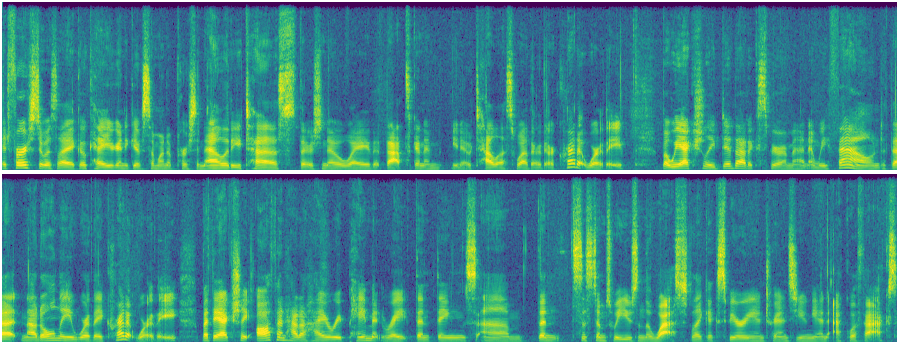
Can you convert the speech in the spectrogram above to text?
at first it was like, okay, you're going to give someone a personality test. There's no way that that's going to, you know, tell us whether they're credit worthy. But we actually did that experiment and we found that not only were they credit worthy, but they actually often had a higher repayment rate than things um, than systems we use in the West, like Experian, TransUnion, Equifax.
